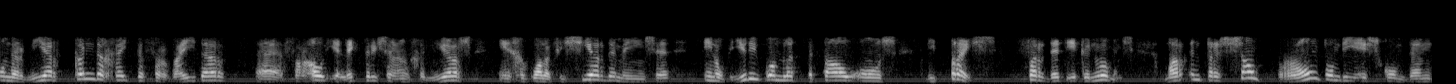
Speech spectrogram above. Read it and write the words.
onder meer kundigheid te verwyder uh, veral elektriese ingenieurs en gekwalifiseerde mense en op hierdie oomblik betaal ons die prys vir dit ekonomies. Maar interessant rondom die Eskom ding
